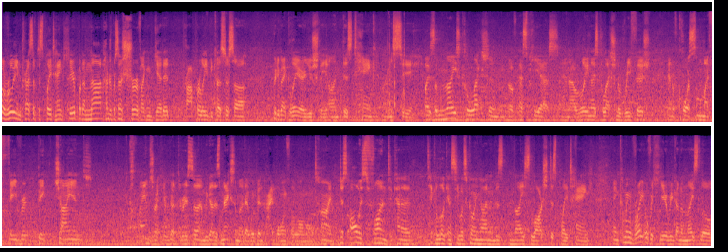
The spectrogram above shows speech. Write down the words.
Have a really impressive display tank here, but I'm not 100% sure if I can get it properly because there's a pretty bad glare usually on this tank. Let me see. It's a nice collection of SPS and a really nice collection of reef fish, and of course some of my favorite big giant clams right here. We got Derasa and we got this Maxima that we've been eyeballing for a long, long time. Just always fun to kind of take a look and see what's going on in this nice large display tank. And coming right over here, we got a nice little,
